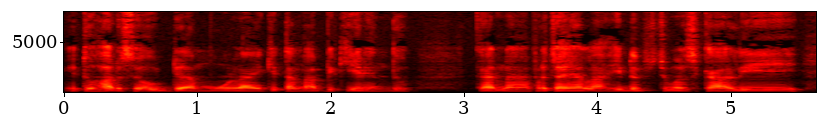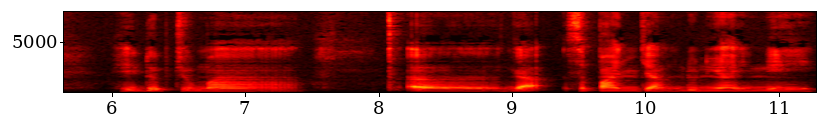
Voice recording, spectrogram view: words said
itu harusnya udah mulai kita nggak pikirin tuh. Karena percayalah hidup cuma sekali hidup cuma eh, nggak uh, sepanjang dunia ini.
